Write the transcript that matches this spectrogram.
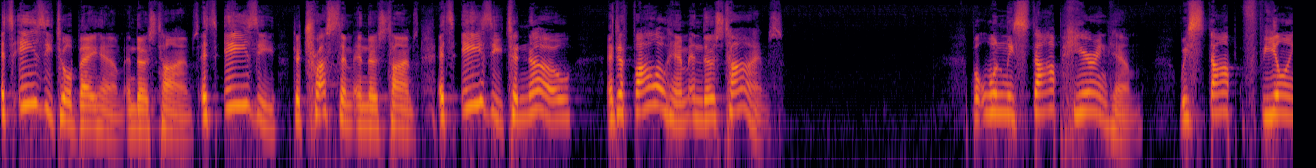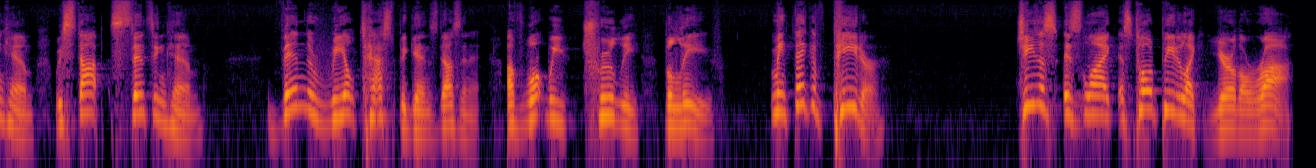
It's easy to obey him in those times. It's easy to trust him in those times. It's easy to know and to follow him in those times. But when we stop hearing him, we stop feeling him, we stop sensing him, then the real test begins, doesn't it? Of what we truly believe. I mean, think of Peter. Jesus is like, has told Peter, like, you're the rock.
